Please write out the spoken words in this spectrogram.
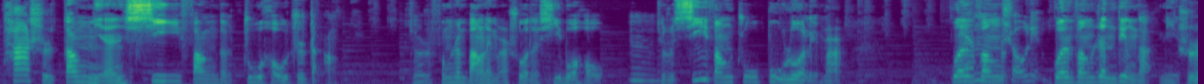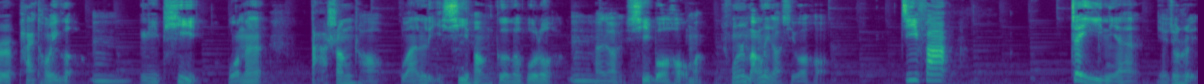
他是当年西方的诸侯之长，就是《封神榜》里面说的西伯侯，嗯，就是西方诸部落里面官方首领。官方认定的你是排头一个，嗯你替我们大商朝管理西方各个部落，嗯那叫西伯侯嘛，《封神榜》里叫西伯侯。姬发这一年，也就是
